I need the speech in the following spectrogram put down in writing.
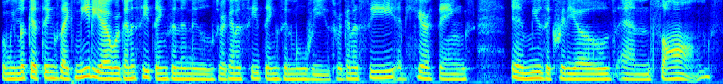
when we look at things like media, we're going to see things in the news, we're going to see things in movies, we're going to see and hear things in music videos and songs.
